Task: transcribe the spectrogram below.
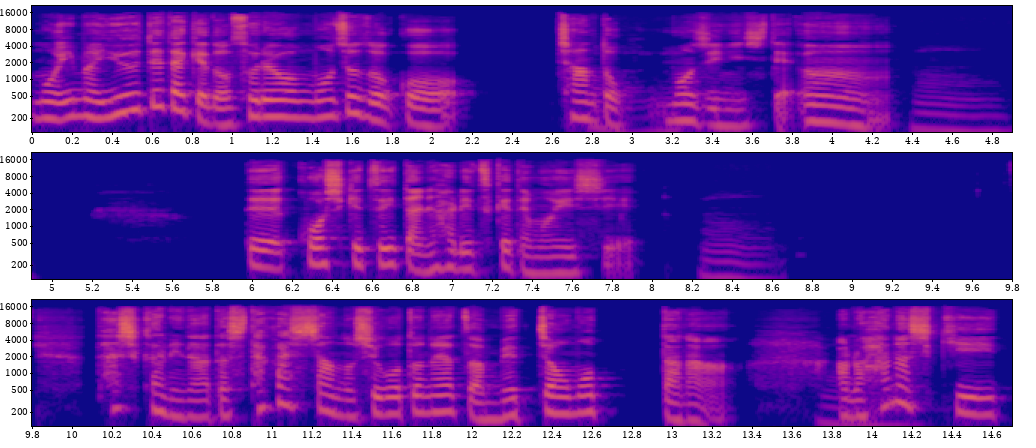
もう今言うてたけど、それをもうちょっとこう、ちゃんと文字にして、うん。うん。で、公式ツイッターに貼り付けてもいいし。うん。確かにな、私、たかしちゃんの仕事のやつはめっちゃ思ったな。あの、うん話聞い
